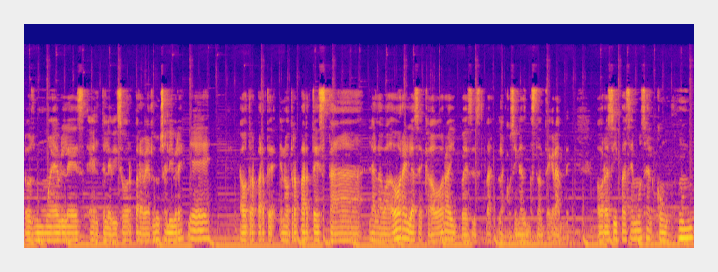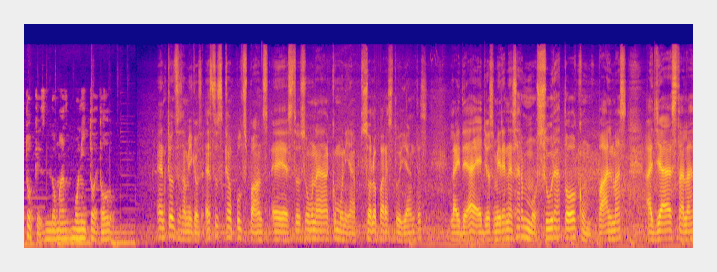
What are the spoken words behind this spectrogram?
los muebles, el televisor para ver lucha libre. La otra parte, en otra parte está la lavadora y la secadora y pues la, la cocina es bastante grande. Ahora sí pasemos al conjunto que es lo más bonito de todo. Entonces amigos, esto es Campus Spawns, eh, esto es una comunidad solo para estudiantes. La idea de ellos, miren esa hermosura, todo con palmas. Allá está la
